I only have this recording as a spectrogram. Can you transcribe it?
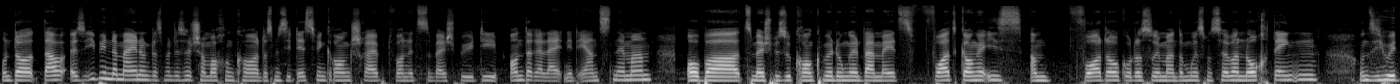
Und da, da, also ich bin der Meinung, dass man das halt schon machen kann, dass man sich deswegen krank schreibt, wenn jetzt zum Beispiel die andere Leute nicht ernst nehmen. Aber zum Beispiel so Krankmeldungen, weil man jetzt fortgegangen ist am Vortag oder so, ich meine, da muss man selber nachdenken und sich halt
